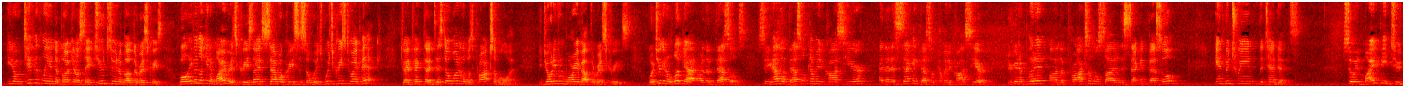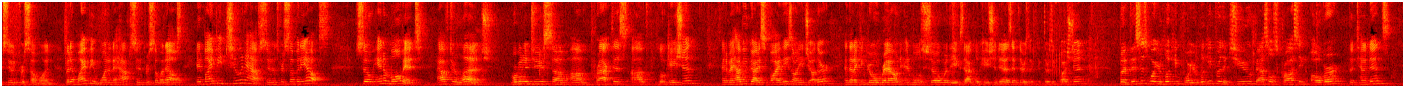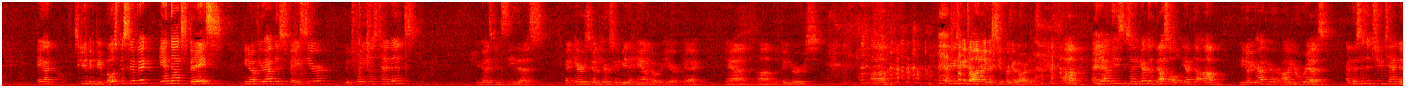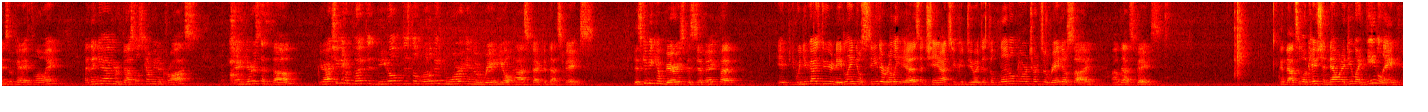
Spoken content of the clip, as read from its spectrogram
you know, typically in the book, it'll say two cun above the wrist crease. Well, even looking at my wrist crease, I have several creases, so which, which crease do I pick? Do I pick the distal one or the most proximal one? You don't even worry about the wrist crease. What you're going to look at are the vessels. So you have a vessel coming across here, and then a second vessel coming across here. You're going to put it on the proximal side of the second vessel in between the tendons. So it might be two cun for someone, but it might be one and a half cun for someone else. It might be two and a half cuns for somebody else. So in a moment, after lunch, we're going to do some um, practice of location. And I'm to have you guys find these on each other. And then I can go around and we'll show where the exact location is if there's a, if there's a question. But this is what you're looking for. You're looking for the two vessels crossing over the tendons. And, excuse me, to be most specific, in that space, you know, if you have this space here between those tendons, you guys can see this, and here's, you know, here's going to be the hand over here, okay? And um, the fingers. Um, you can tell I'm like a super good artist. Um, and you have these, so you have the vessel, you have the, um, you know, you have your, uh, your wrist, and this is the two tendons, okay, flowing. And then you have your vessels coming across, and here's the thumb. You're actually going to put the needle just a little bit more in the radial aspect of that space. This can become very specific, but if when you guys do your needling, you'll see there really is a chance you could do it just a little more towards the radial side of that space. And that's the location. Now when I do my needling,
